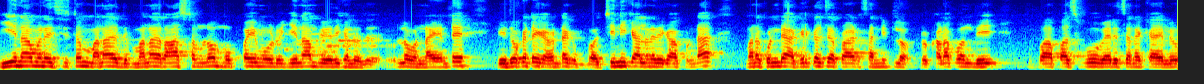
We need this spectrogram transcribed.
ఈనాం అనే సిస్టమ్ మన మన రాష్ట్రంలో ముప్పై మూడు ఈనాం వేదికలలో ఉన్నాయి. అంటే ఇదొకటే అంటే చీనికాయలు అనేది కాకుండా మనకుండే అగ్రికల్చర్ ప్రోడక్ట్స్ అన్నింటిలో ఇప్పుడు కడప ఉంది పసుపు వేరుశెనగకాయలు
